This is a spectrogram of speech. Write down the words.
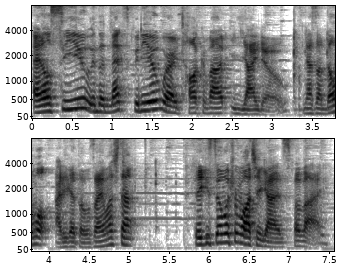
And I'll see you in the next video where I talk about Iaido. 皆さんどうもありがとうございました。Thank you so much for watching guys. Bye bye.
